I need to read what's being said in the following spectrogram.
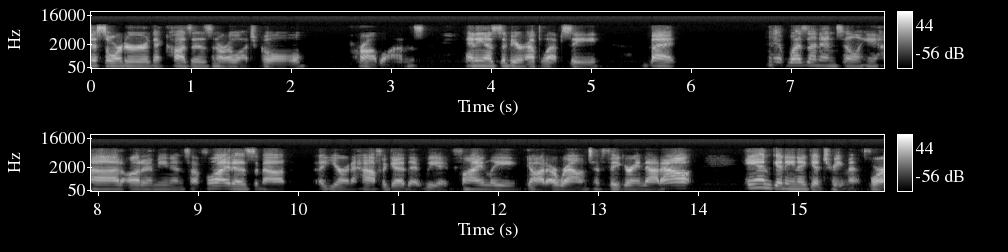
disorder that causes neurological problems and he has severe epilepsy but it wasn't until he had autoimmune encephalitis about a year and a half ago that we finally got around to figuring that out and getting a good treatment for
